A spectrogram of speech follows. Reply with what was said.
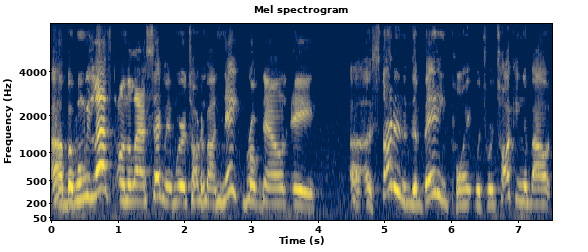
Uh, but when we left on the last segment, we were talking about Nate broke down a uh, started a debating point, which we're talking about.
